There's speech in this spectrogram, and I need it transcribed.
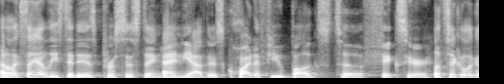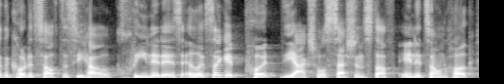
And it looks like at least it is persisting. And yeah, there's quite a few bugs to fix here. Let's take a look at the code itself to see how clean it is. It looks like it put the actual session stuff in its own hook,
